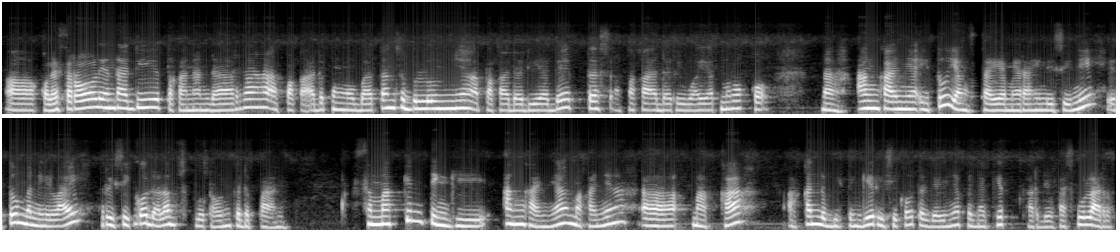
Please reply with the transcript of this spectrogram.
Uh, kolesterol yang tadi, tekanan darah, apakah ada pengobatan sebelumnya, apakah ada diabetes, apakah ada riwayat merokok. Nah, angkanya itu yang saya merahin di sini itu menilai risiko dalam 10 tahun ke depan. Semakin tinggi angkanya, makanya uh, maka akan lebih tinggi risiko terjadinya penyakit kardiovaskular.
